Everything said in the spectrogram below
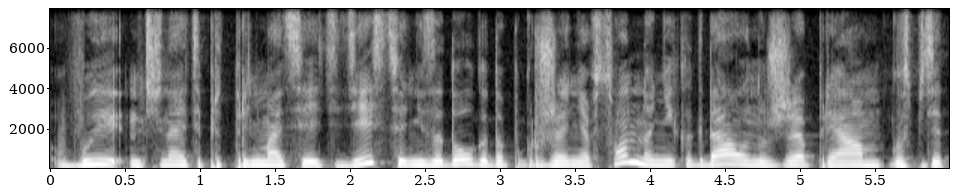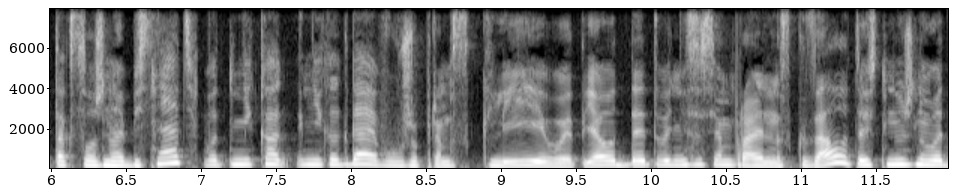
вы начинаете предпринимать все эти действия незадолго до погружения в сон, но никогда он уже прям, господи, это так сложно объяснять, вот никак, никогда его уже прям склеивает. Я вот до этого не совсем правильно сказала, то есть нужно вот,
